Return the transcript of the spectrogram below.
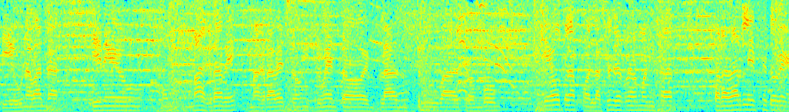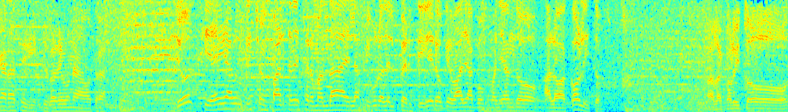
Si una banda tiene un, un más grave, más grave son instrumentos en plan truba, trombón, que otras pues las suele rearmonizar para darle ese toque característico de una a otra. Yo, si hay algo que he hecho en falta de esta hermandad, es la figura del pertiguero que vaya acompañando a los acólitos. Al acólito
